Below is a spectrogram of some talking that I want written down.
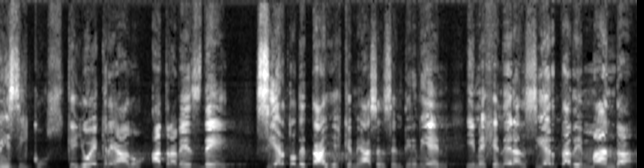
físicos que yo he creado a través de ciertos detalles que me hacen sentir bien y me generan cierta demanda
